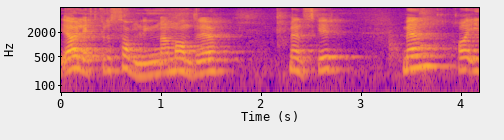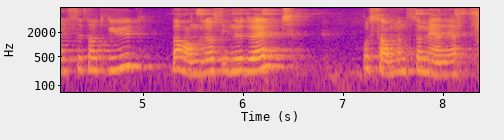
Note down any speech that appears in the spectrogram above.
Jeg har lett for å sammenligne meg med andre mennesker, men har innsett at Gud behandler oss individuelt og sammen som menighet.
